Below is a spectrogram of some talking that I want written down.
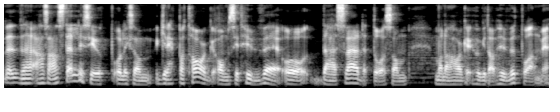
Här, alltså han ställer sig upp och liksom greppar tag om sitt huvud och det här svärdet då som man har huggit av huvudet på honom med.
